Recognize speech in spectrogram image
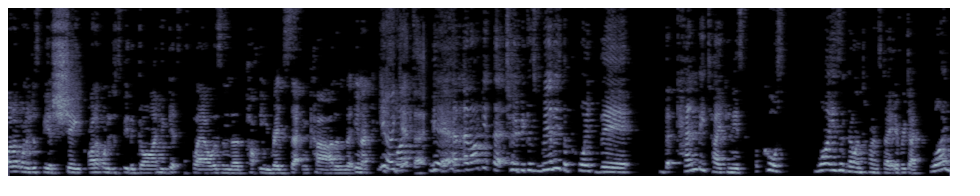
I don't want to just be a sheep. I don't want to just be the guy who gets the flowers and the puffy red satin card and the you know. Know, I like- get that. yeah, and, and I get that too because really the point there that can be taken is, of course, why isn't Valentine's Day every day? Why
